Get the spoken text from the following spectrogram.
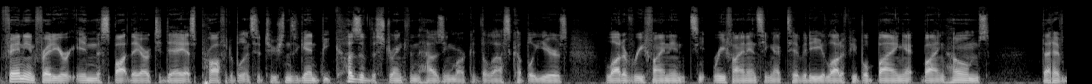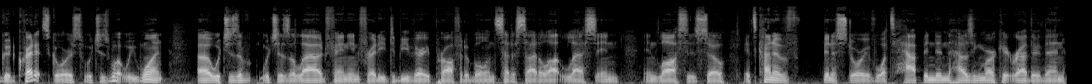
Fannie and Freddie are in the spot they are today as profitable institutions again because of the strength in the housing market the last couple years. A lot of refinancing, refinancing activity, a lot of people buying it, buying homes that have good credit scores, which is what we want, uh, which is a, which has allowed Fannie and Freddie to be very profitable and set aside a lot less in in losses. So it's kind of been a story of what's happened in the housing market rather than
